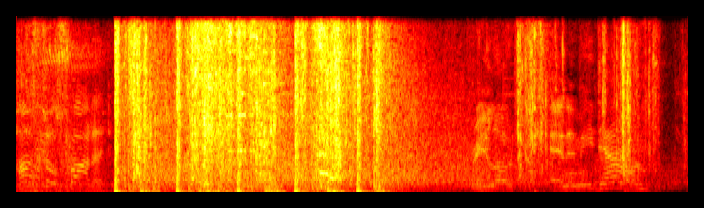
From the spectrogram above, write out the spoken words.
Hostile spotted. Reload. Enemy down.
